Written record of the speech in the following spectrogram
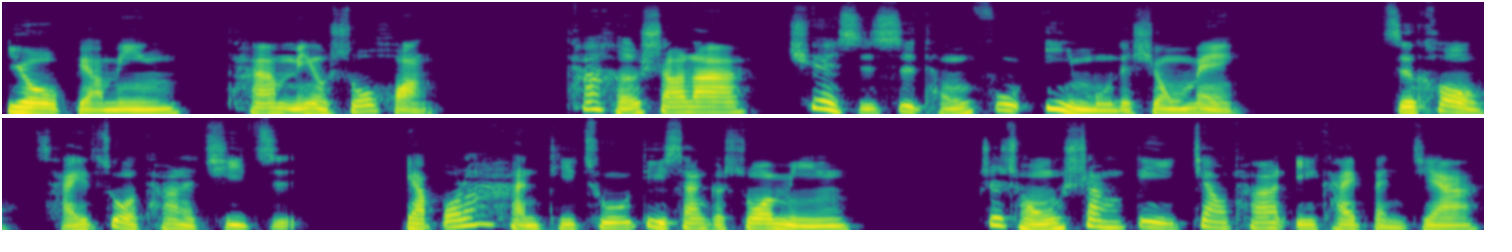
又表明他没有说谎，他和莎拉确实是同父异母的兄妹。之后才做他的妻子。亚伯拉罕提出第三个说明：自从上帝叫他离开本家，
